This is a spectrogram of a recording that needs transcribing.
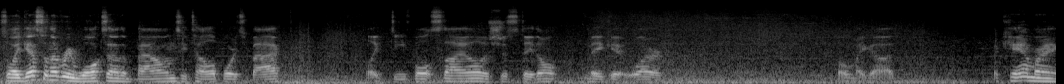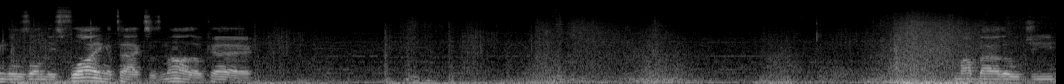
So I guess whenever he walks out of bounds, he teleports back. Like default style, it's just they don't make it work. Oh my god. The camera angles on these flying attacks is not okay. My bad, OG.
